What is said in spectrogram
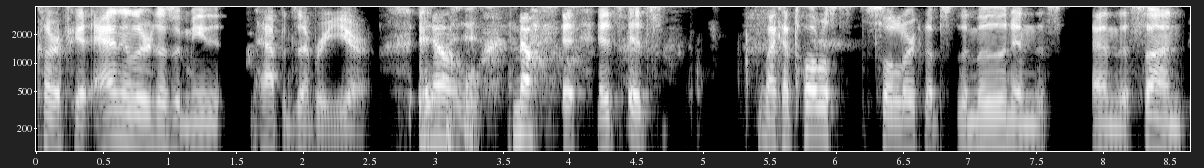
clarification, annular doesn't mean it happens every year. No, no. It, it's it's like a total solar eclipse. The moon and the and the sun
